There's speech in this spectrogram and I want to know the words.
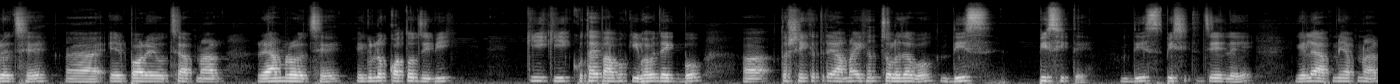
রয়েছে এরপরে হচ্ছে আপনার র্যাম রয়েছে, এগুলো কত জিবি কি কি, কোথায় পাবো, কীভাবে দেখব তো সেক্ষেত্রে আমরা এখানে চলে যাব দিস পিসিতে দিস পিসিতে গেলে গেলে আপনি আপনার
